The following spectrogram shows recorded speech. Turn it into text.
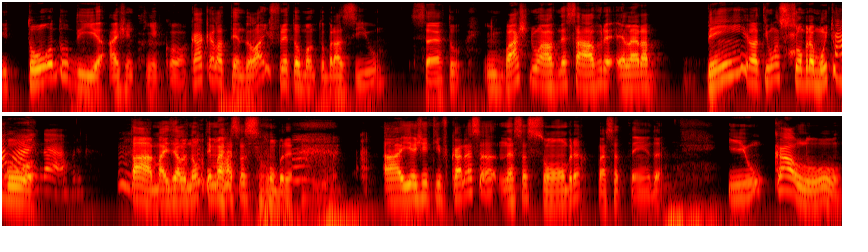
E todo dia a gente tinha que colocar aquela tenda lá em frente ao Banco do Brasil, certo? Embaixo de uma árvore, nessa árvore, ela era bem, ela tinha uma sombra muito Tá boa. Tá, mas ela não tem mais essa sombra. Aí a gente ia ficar nessa, nessa sombra, com essa tenda. E um calor.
